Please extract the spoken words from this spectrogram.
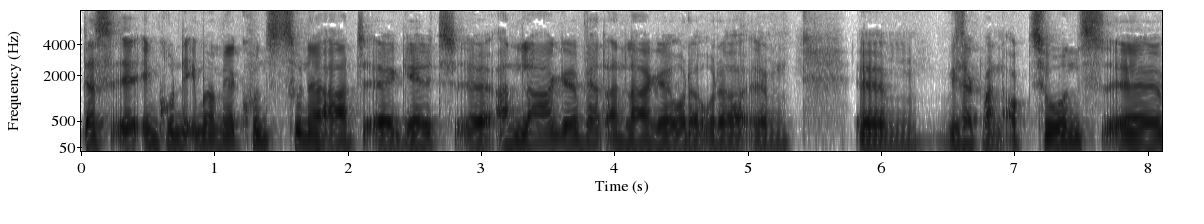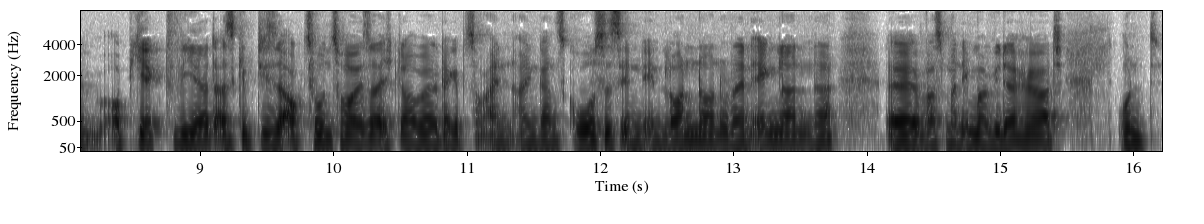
dass äh, im Grunde immer mehr Kunst zu einer Art äh, Geldanlage, Anlage, Wertanlage oder, oder ähm, ähm, wie sagt man, Auktionsobjekt äh, wird. Also es gibt diese Auktionshäuser, ich glaube, da gibt es auch ein, ein ganz großes in, in London oder in England, ne? äh, was man immer wieder hört. Und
